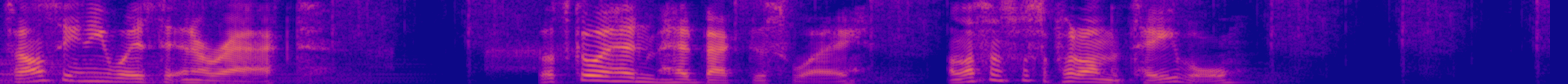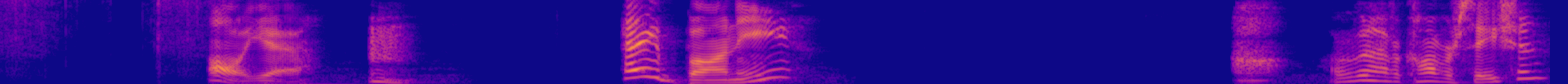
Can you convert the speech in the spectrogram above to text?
So I don't see any ways to interact. Let's go ahead and head back this way. Unless I'm supposed to put it on the table. Oh, yeah. hey, Bunny! Are we gonna have a conversation?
